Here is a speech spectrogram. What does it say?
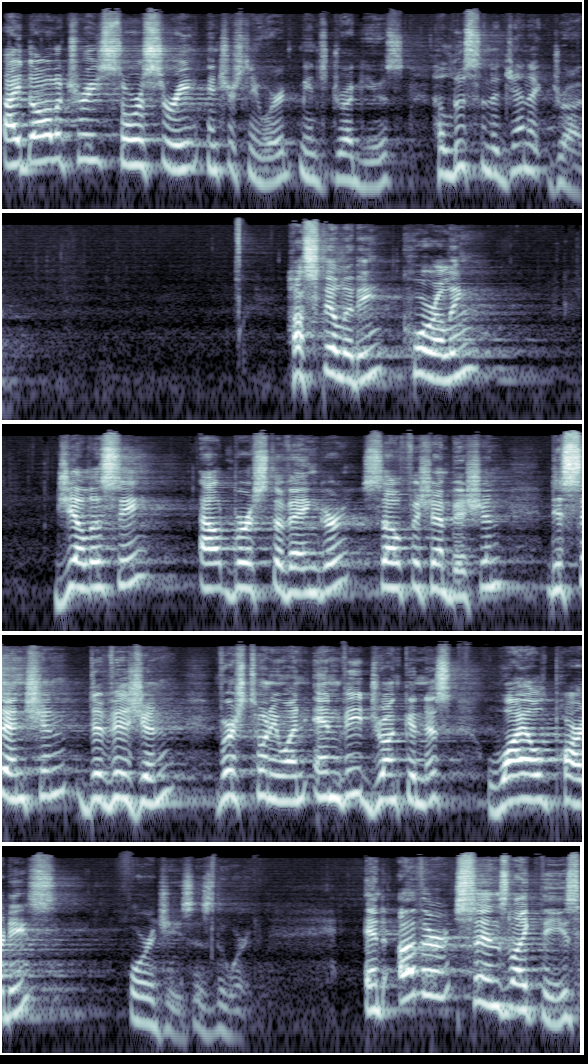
Idolatry, sorcery, interesting word, means drug use, hallucinogenic drug. Hostility, quarreling, jealousy, outburst of anger, selfish ambition, dissension, division, Verse 21 envy, drunkenness, wild parties, orgies is the word. And other sins like these,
